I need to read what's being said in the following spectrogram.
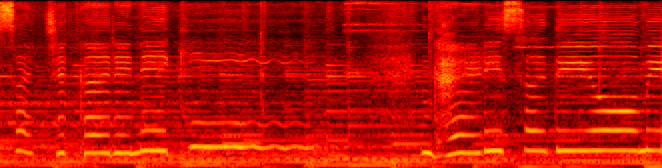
सच करने की घड़ी सदियों में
